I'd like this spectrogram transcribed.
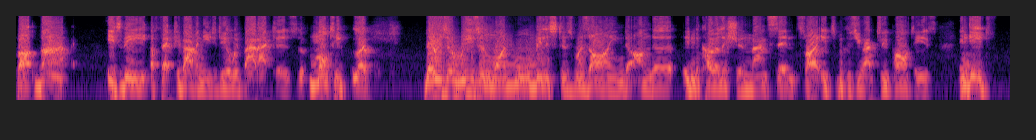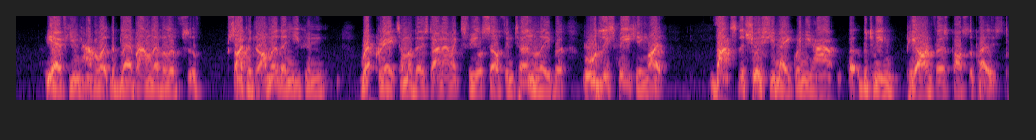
But that is the effective avenue to deal with bad actors. Multi like there is a reason why more ministers resigned under in the coalition than since, right? It's because you had two parties. Indeed, yeah, if you have like the Blair Brown level of, of psychodrama, then you can recreate some of those dynamics for yourself internally. But broadly speaking, right, that's the choice you make when you have uh, between PR and first past the post,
